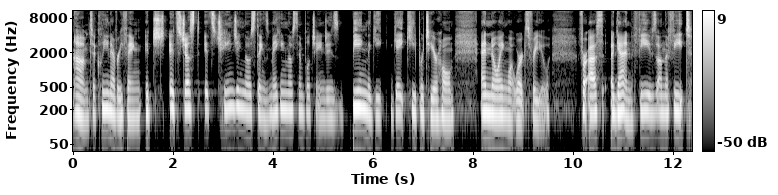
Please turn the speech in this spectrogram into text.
um, to clean everything. It's it's just it's changing those things, making those simple changes, being the geek, gatekeeper to your home, and knowing what works for you. For us, again, thieves on the feet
